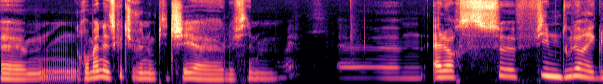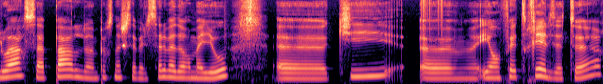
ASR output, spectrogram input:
Euh, Romane, est-ce que tu veux nous pitcher le film? Alors, ce film Douleur et gloire, ça parle d'un personnage qui s'appelle Salvador Mayo, euh, qui euh, est en fait réalisateur,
